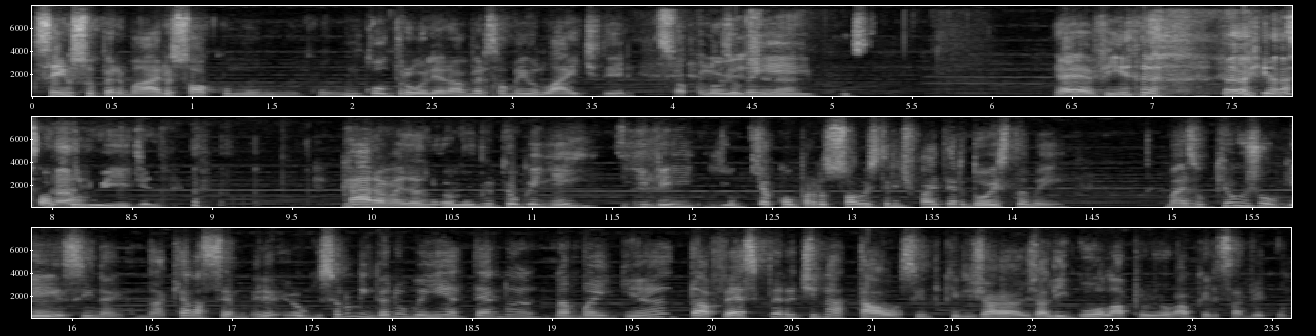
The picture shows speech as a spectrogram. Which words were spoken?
sem o Super Mario, só com, com um controle. Era uma versão meio light dele. Só com o Luigi, ganhei... né? É, vinha, vinha só com o Luigi. Cara, mas eu lembro que eu ganhei e, veio, e eu tinha comprado só o Street Fighter 2 também. Mas o que eu joguei, assim, na, naquela semana, eu, se eu não me engano, eu ganhei até na, na, manhã da véspera de Natal, assim, porque ele já, já ligou lá para eu jogar, porque ele sabia que eu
